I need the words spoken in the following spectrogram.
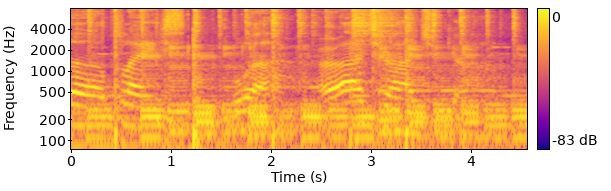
the place where I tried to go.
